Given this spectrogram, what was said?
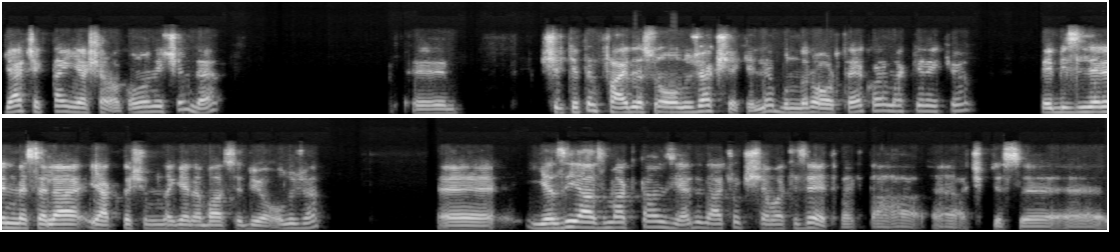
Gerçekten yaşamak. Onun için de e, şirketin faydasına olacak şekilde bunları ortaya koymak gerekiyor. Ve bizlerin mesela yaklaşımında gene bahsediyor olacağım. Ee, yazı yazmaktan ziyade daha çok şematize etmek daha e, açıkçası e,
